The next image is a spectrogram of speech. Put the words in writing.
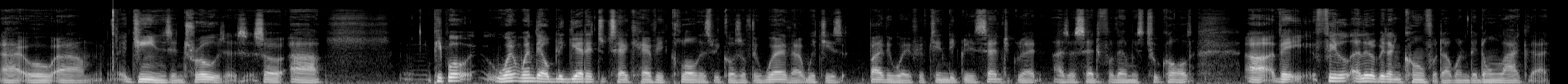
or um, jeans and trousers. So people when when they're obligated to take heavy clothes because of the weather, which is by the way 15 degrees centigrade, as I said, for them is too cold. Uh, they feel a little bit uncomfortable and they don't like that.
